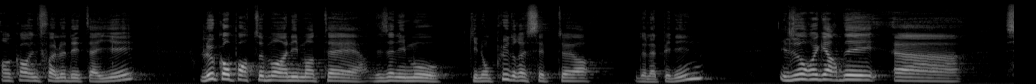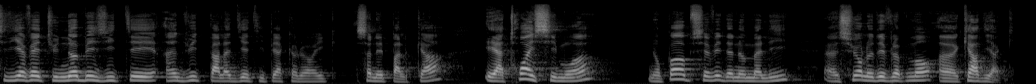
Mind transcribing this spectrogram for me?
encore une fois le détailler, le comportement alimentaire des animaux qui n'ont plus de récepteurs de l'apéline. Ils ont regardé euh, s'il y avait une obésité induite par la diète hypercalorique, ce n'est pas le cas. Et à 3 et 6 mois, ils n'ont pas observé d'anomalie euh, sur le développement euh, cardiaque.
